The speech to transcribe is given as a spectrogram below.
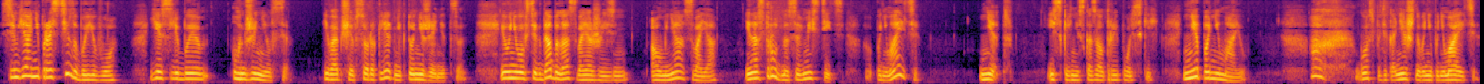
Семья не простила бы его, если бы он женился. И вообще в сорок лет никто не женится. И у него всегда была своя жизнь а у меня своя, и нас трудно совместить. Понимаете? — Нет, — искренне сказал Троепольский, — не понимаю. — Ах, господи, конечно, вы не понимаете.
